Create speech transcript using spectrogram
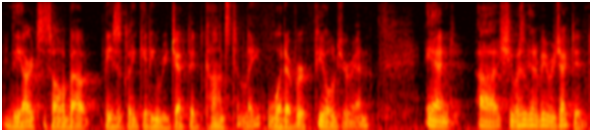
the arts is all about basically getting rejected constantly, whatever field you're in. And uh, she wasn't going to be rejected.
